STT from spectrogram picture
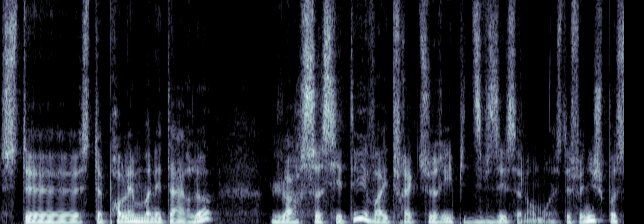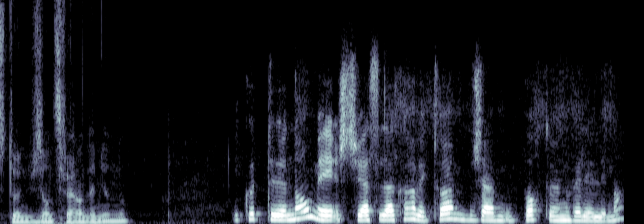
ce ce problème monétaire-là, leur société va être fracturée puis divisée selon moi. Stéphanie, je sais pas si tu as une vision différente de la mienne. non? Écoute, euh, non, mais je suis assez d'accord avec toi. J'apporte un nouvel élément.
